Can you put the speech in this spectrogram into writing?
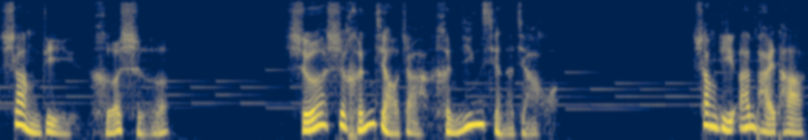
上帝和蛇。蛇是很狡诈、很阴险的家伙。上帝安排他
